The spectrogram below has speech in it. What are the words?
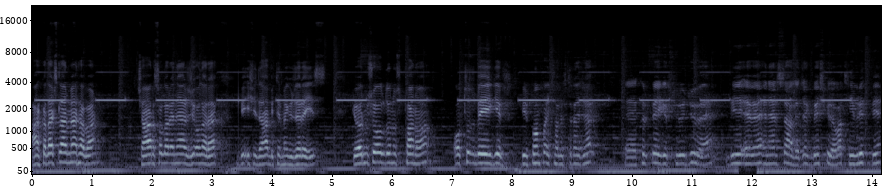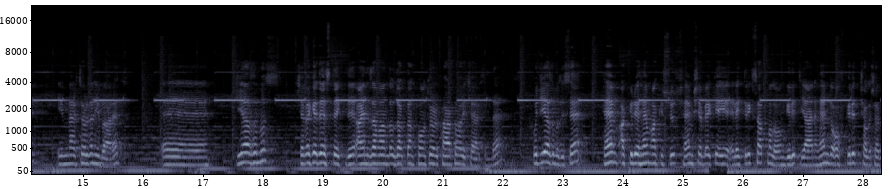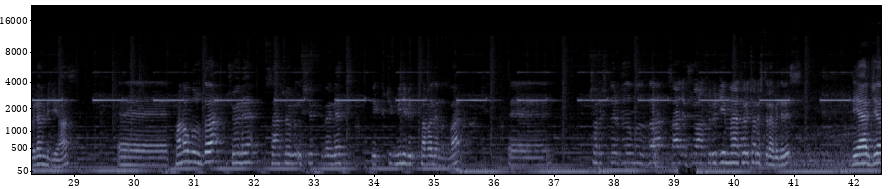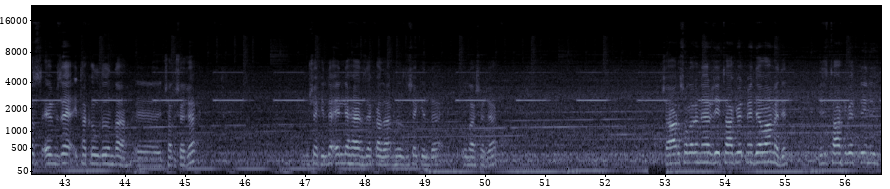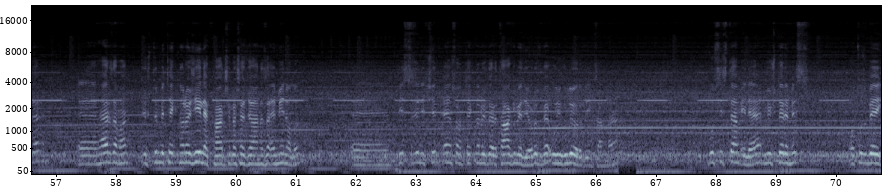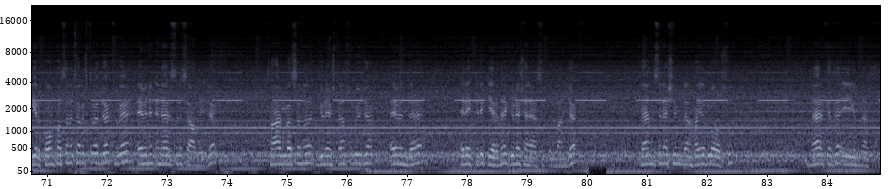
Arkadaşlar merhaba. Çağrı Solar Enerji olarak bir işi daha bitirmek üzereyiz. Görmüş olduğunuz pano 30 beygir bir pompayı çalıştıracak, e, 40 beygir sürücü ve bir eve enerji sağlayacak 5 kW hibrit bir invertörden ibaret. E, Cihazımız şebeke destekli, aynı zamanda uzaktan kontrol kartı var içerisinde. Bu cihazımız ise hem akülü hem aküsüz hem şebeke elektrik satmalı on grid yani hem de off grid çalışabilen bir cihaz. Ee, panomuzda şöyle sensörlü ışık ve led bir küçük mini bir tabelamız var. Ee, çalıştırdığımızda sadece şu an sürücü invertörü çalıştırabiliriz. Diğer cihaz evimize takıldığında e, çalışacak. Bu şekilde 50 Hz'e kadar hızlı şekilde ulaşacak. Çağrı Solar Enerji'yi takip etmeye devam edin. Bizi takip ettiğinizde e, her zaman üstün bir teknolojiyle karşılaşacağınıza emin olun. E, biz sizin için en son teknolojileri takip ediyoruz ve uyguluyoruz insanlara. Bu sistem ile müşterimiz 30 beygir pompasını çalıştıracak ve evinin enerjisini sağlayacak. Tarlasını güneşten sulayacak, evinde elektrik yerine güneş enerjisi kullanacak. Kendisine şimdiden hayırlı olsun. Herkese iyi günler.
